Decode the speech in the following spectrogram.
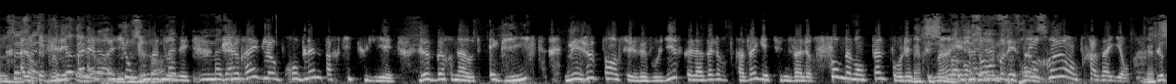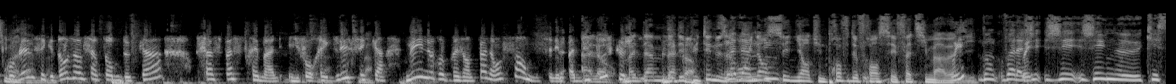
non, c'est alors, peut-être ce le n'est cas, pas l'impression que Je je donner. Madame- Je règle un problème particulier. Le burn-out existe, mais je pense, et je vais vous le dire, que la valeur travail est une valeur fondamentale pour l'être humain. Et je pense qu'on est heureux en travaillant. Merci, le problème, c'est que dans un certain nombre de cas, ça se passe très mal. Il faut régler ces cas. Mais ils ne représentent pas l'ensemble. Ce n'est pas du Alors, tout ce que je. Madame le D'accord. député, nous avons Madame, une enseignante, une prof de français, Fatima, vas-y. Oui. Donc voilà, Oui. j'ai une question.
